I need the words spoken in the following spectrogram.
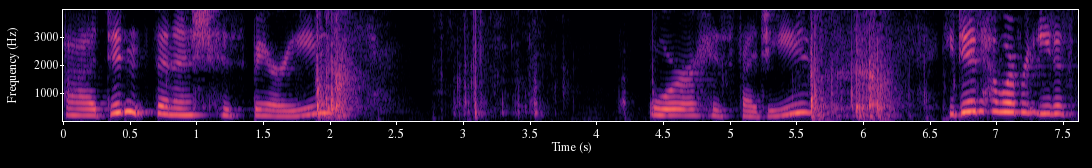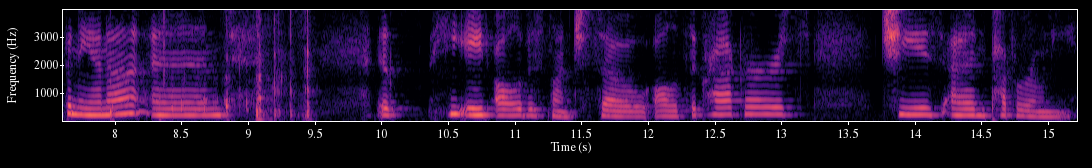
Uh, didn't finish his berries or his veggies. He did, however, eat his banana and it, he ate all of his lunch. So all of the crackers, cheese, and pepperoni.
